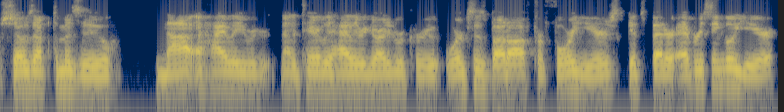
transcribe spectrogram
shows up to Mizzou, not a highly, not a terribly highly regarded recruit, works his butt off for four years, gets better every single year,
